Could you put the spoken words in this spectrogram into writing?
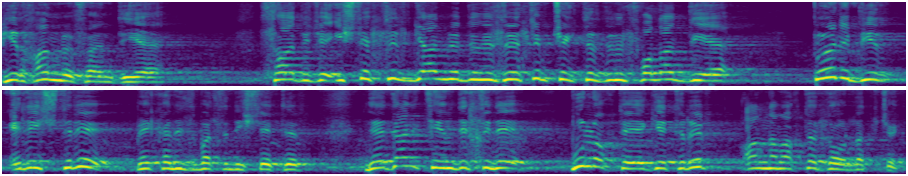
bir hanımefendiye sadece işte siz gelmediniz resim çektirdiniz falan diye böyle bir eleştiri mekanizmasını işletir. Neden kendisini bu noktaya getirir anlamakta zorluk çeker.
